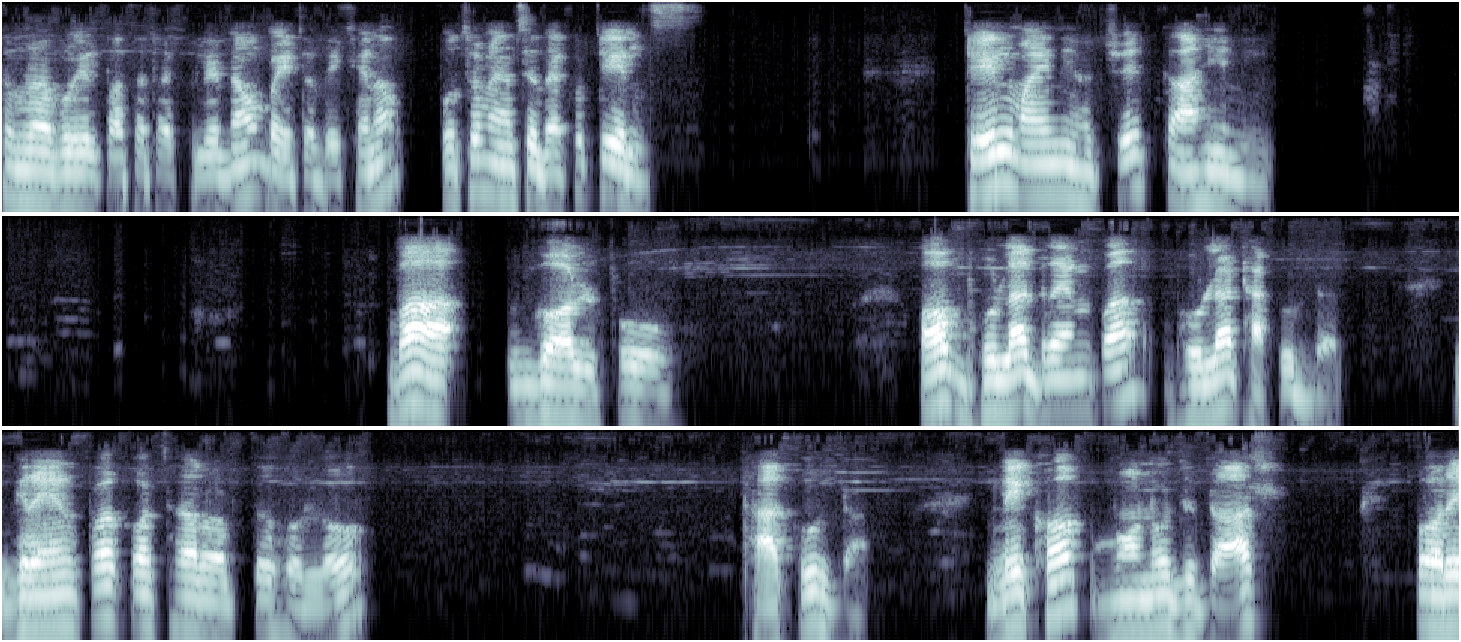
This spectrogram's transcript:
তোমরা বইয়ের পাতাটা খুলে নাও বা এটা দেখে নাও। প্রথমে আছে দেখো টেলস টেল মাইনে হচ্ছে কাহিনী। বা গল্প। অফ ভোলা গ্র্যান্ডপা ভোলা ঠাকুরদার। গ্র্যান্ডপা কথার অর্থ হলো ঠাকুরদা লেখক মনোজ দাস, পরে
